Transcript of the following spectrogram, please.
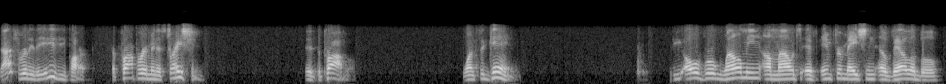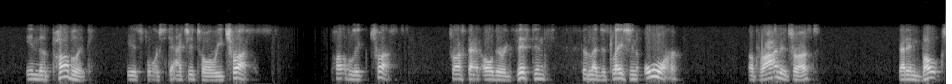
That's really the easy part. The proper administration is the problem. Once again, the overwhelming amount of information available in the public is for statutory trusts, public trusts, trusts that owe their existence to legislation, or a private trust that invokes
